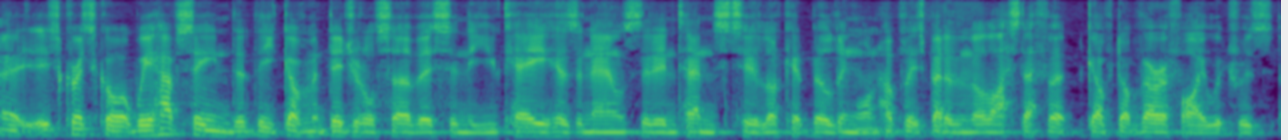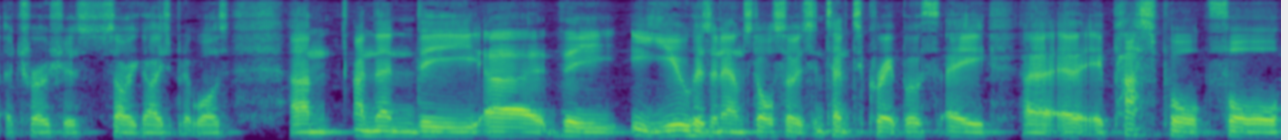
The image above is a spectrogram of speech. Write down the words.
it's critical. We have seen that the government digital service in the UK has announced it intends to look at building one. Hopefully, it's better than the last effort, gov.verify, which was atrocious. Sorry, guys, but it was. Um, and then the uh, the EU has announced also its intent to create both a uh, a, passport for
